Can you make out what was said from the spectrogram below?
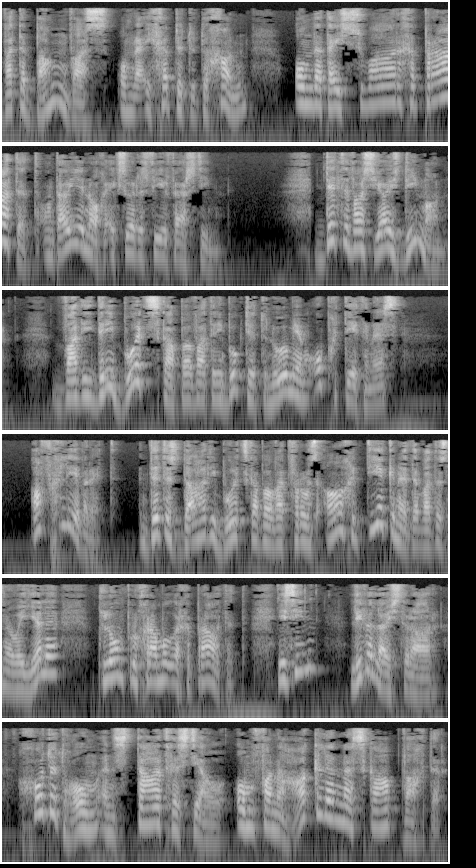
wat te bang was om na Egipte toe te gaan omdat hy swaar gepraat het. Onthou jy nog Eksodus 4 vers 10? Dit was juis die man wat die drie boodskappe wat in die boek Deuteronomium opgeteken is afgelewer het. Dit is daardie boodskappe wat vir ons aangeteken het en wat ons nou 'n hele klomp programme oor gepraat het. Jy sien, liewe luisteraar, God het hom in staat gestel om van 'n hakkelende skaapwagter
